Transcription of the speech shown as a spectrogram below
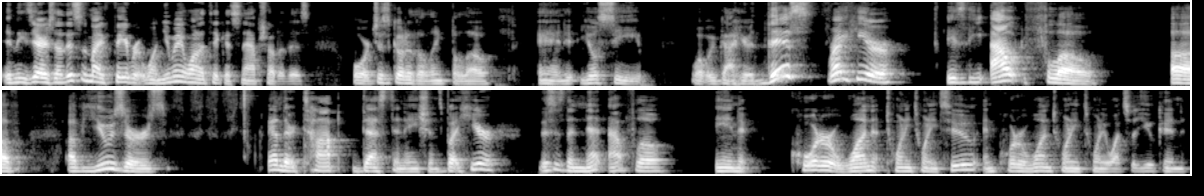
in these areas. Now, this is my favorite one. You may want to take a snapshot of this or just go to the link below and you'll see what we've got here. This right here is the outflow of, of users and their top destinations. But here, this is the net outflow in quarter one 2022 and quarter one 2021 so you can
